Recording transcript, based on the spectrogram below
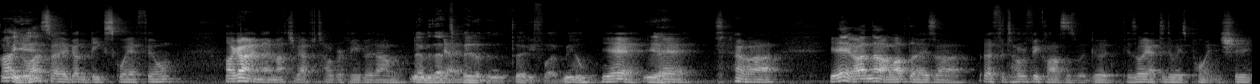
Oh Right, yeah. so I got the big square film. Like I don't know much about photography, but um, No, but that's Yeah. better than thirty-five mil. yeah, yeah. Yeah. So uh, yeah, I know I love those. Uh, the photography classes were good because all you have to do is point and shoot.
